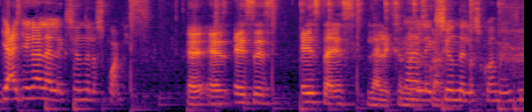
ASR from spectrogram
ya llega la elección de los Kwamis. Eh, es, es, esta es la elección La de los elección de los Kwamis.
